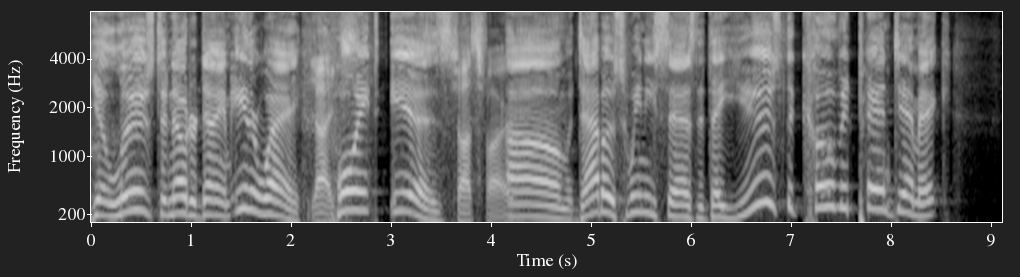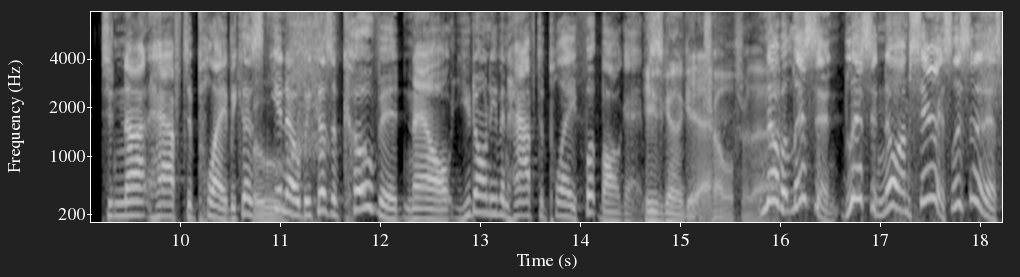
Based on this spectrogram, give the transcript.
you lose to Notre Dame. Either way, Yikes. point is Shots fired. um, Dabo Swinney says that they used the COVID pandemic to not have to play because you know because of COVID now you don't even have to play football games. He's gonna get Yeah. in trouble for that. no, but listen, listen. No, I'm serious. Listen to this.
